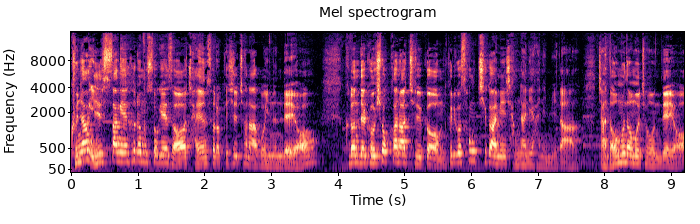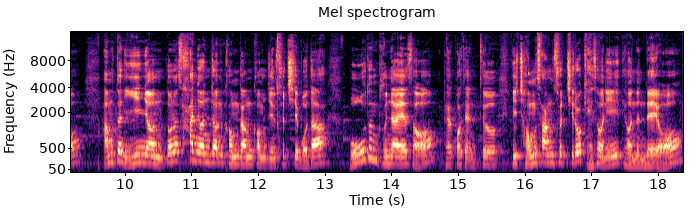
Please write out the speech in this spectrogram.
그냥 일상의 흐름 속에서 자연스럽게 실천하고 있는데요. 그런데 그 효과나 즐거움, 그리고 성취감이 장난이 아닙니다. 자, 너무너무 좋은데요. 아무튼 2년 또는 4년 전 건강검진 수치보다 모든 분야에서 100%이 정상 수치로 개선이 되었는데요.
